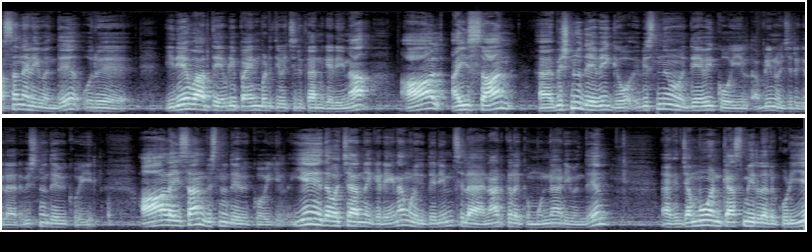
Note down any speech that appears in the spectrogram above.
அசநிலை வந்து ஒரு இதே வார்த்தை எப்படி பயன்படுத்தி வச்சுருக்கான்னு கேட்டிங்கன்னா ஆல் ஐசான் விஷ்ணு தேவி கோ விஷ்ணு தேவி கோயில் அப்படின்னு வச்சுருக்கிறார் விஷ்ணு தேவி கோயில். ஆலைசான் விஷ்ணு தேவி கோயில். ஏன் இதை வச்சாருன்னு கேட்டிங்கன்னா உங்களுக்கு தெரியும் சில நாட்களுக்கு முன்னாடி வந்து ஜம்மு அண்ட் காஷ்மீரில் இருக்கக்கூடிய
